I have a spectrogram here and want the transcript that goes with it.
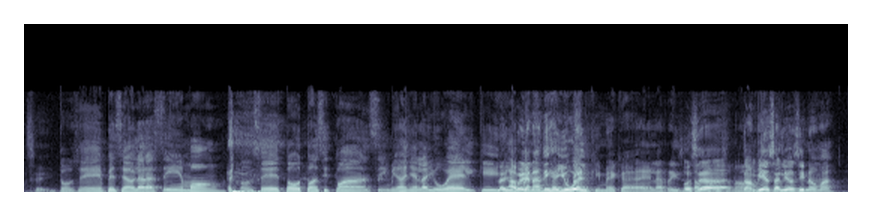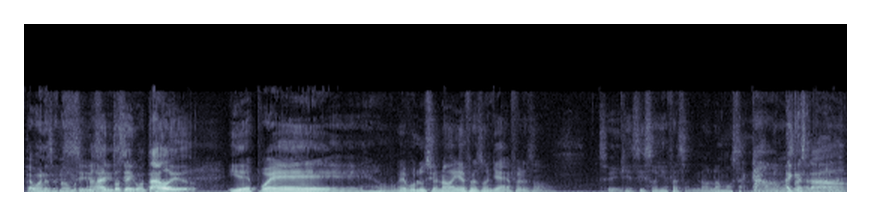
Sí. Entonces empecé a hablar así, mon. Entonces todo tuansi tuansi, mi daña la Yuelki. Apenas dije Yuelki, me caí de la risa. O está bueno sea, eso, ¿no? también salió así nomás. Está bueno ese nombre. Sí. ah, entonces sí. contá, jodido. Y después evolucionó Jefferson Jefferson. Sí. ¿Qué se hizo Jefferson? No lo hemos sacado. No lo hemos Hay que sacado.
